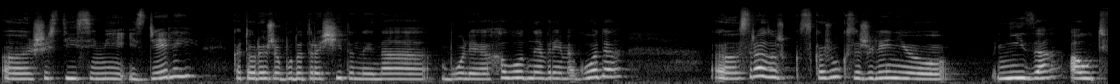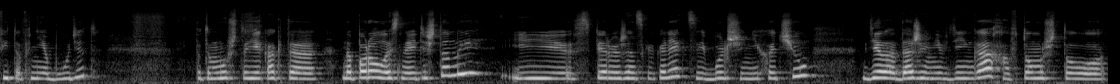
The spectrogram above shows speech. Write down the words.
э, 6-7 изделий, которые уже будут рассчитаны на более холодное время года. Э, Сразу скажу, к сожалению, низа аутфитов не будет, потому что я как-то напоролась на эти штаны, и с первой женской коллекции больше не хочу. Дело даже не в деньгах, а в том, что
